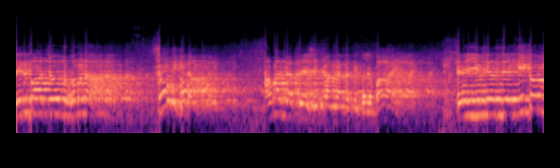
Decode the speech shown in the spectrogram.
নির্বাচন হলো না। শ্রমিকরা আমার কাছে এসে কান্নাকাটি করে, ভাই, এই ইউনিয়ন দিয়ে কি করব?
